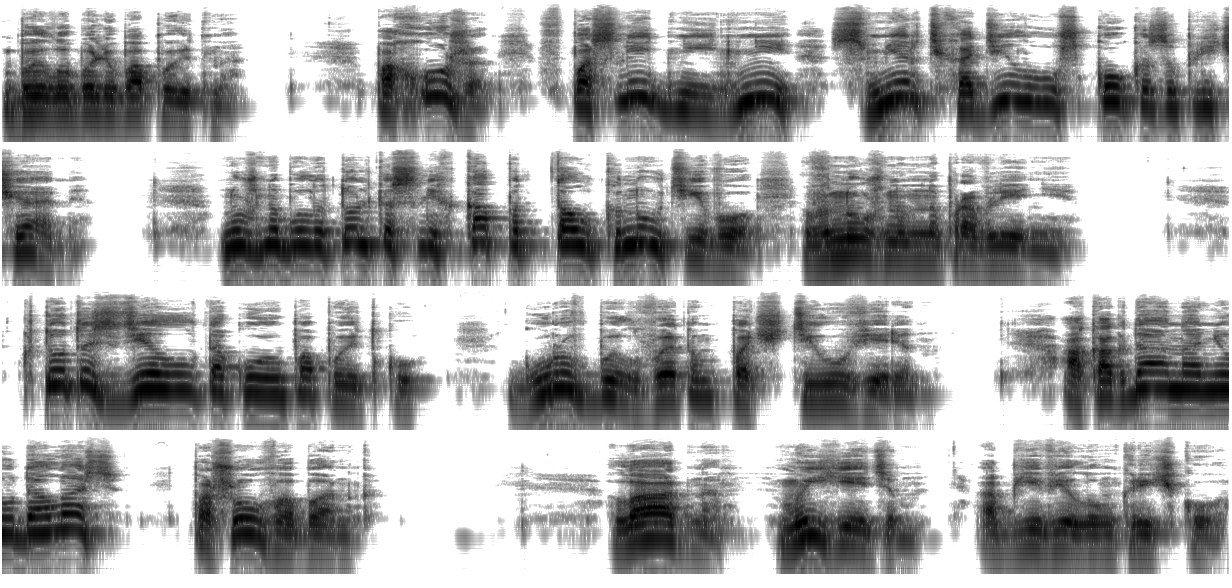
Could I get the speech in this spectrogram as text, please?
было бы любопытно. Похоже, в последние дни смерть ходила у Скока за плечами. Нужно было только слегка подтолкнуть его в нужном направлении. Кто-то сделал такую попытку. Гуров был в этом почти уверен. А когда она не удалась, пошел в банк «Ладно, мы едем», — объявил он Кричко.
